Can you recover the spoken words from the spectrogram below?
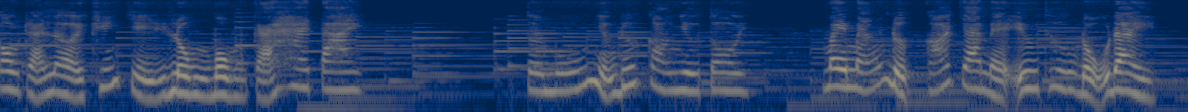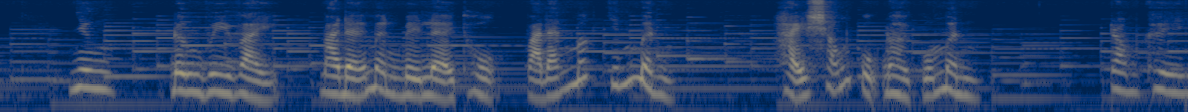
Câu trả lời khiến chị lùng bùng cả hai tay tôi muốn những đứa con như tôi, may mắn được có cha mẹ yêu thương đủ đầy nhưng đừng vì vậy mà để mình bị lệ thuộc và đánh mất chính mình. Hãy sống cuộc đời của mình. Trong khi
